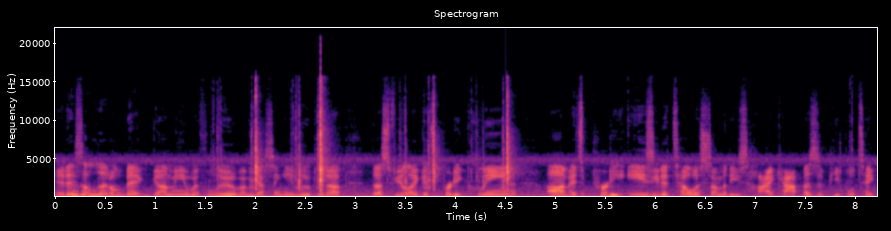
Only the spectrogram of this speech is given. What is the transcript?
It is a little bit gummy with lube. I'm guessing he lubed it up. Does feel like it's pretty clean. Um, it's pretty easy to tell with some of these Hi-Capas if people take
